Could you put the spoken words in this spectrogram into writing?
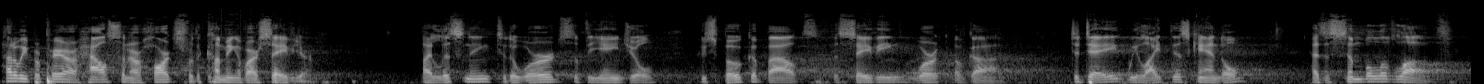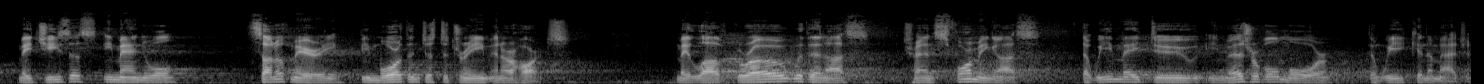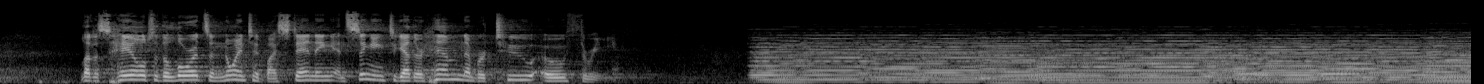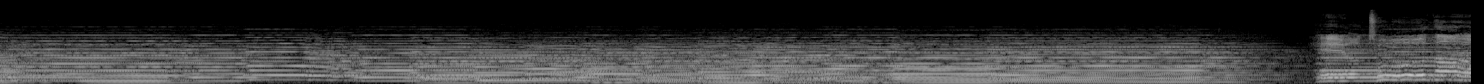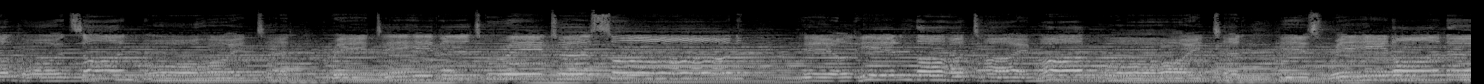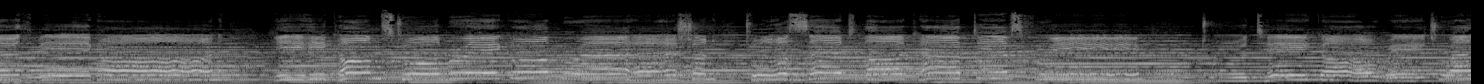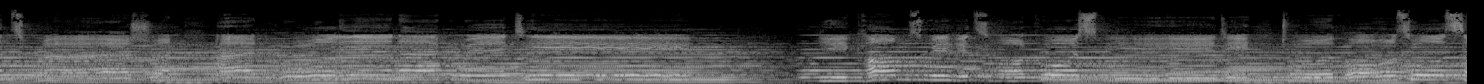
How do we prepare our house and our hearts for the coming of our Savior? By listening to the words of the angel who spoke about the saving work of God. Today, we light this candle as a symbol of love. May Jesus, Emmanuel, Son of Mary, be more than just a dream in our hearts. May love grow within us, transforming us, that we may do immeasurable more than we can imagine. Let us hail to the Lord's anointed by standing and singing together hymn number 203. Appointed, his reign on those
